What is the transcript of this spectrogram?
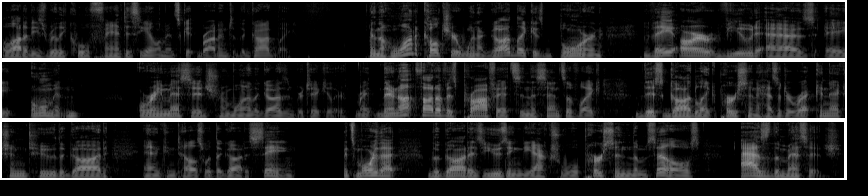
a lot of these really cool fantasy elements get brought into the godlike. In the Huana culture, when a godlike is born, they are viewed as a omen or a message from one of the gods in particular, right? They're not thought of as prophets in the sense of like this godlike person has a direct connection to the god and can tell us what the god is saying. It's more that the god is using the actual person themselves as the message,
